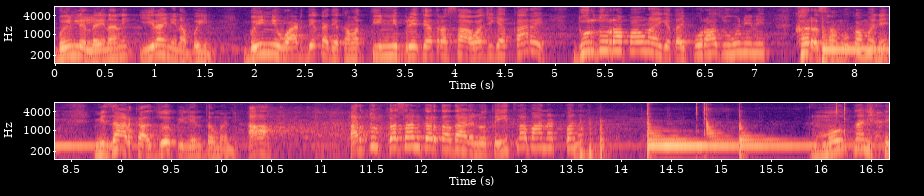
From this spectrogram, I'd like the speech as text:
बहीणले लय ना नाही इरायनी ना बहीण. बहीणनी वाट देखा देखा मग तीननी प्रेत यात्रा सहा वाजी घ्या का रे? दूर दूर ना पाहू नाही घेताय पोर आज ऊन नाही. खरं सांगू का म्हणे? मी झाड काल झोपिली तर म्हणे. आ. अरे तुला कसान करता दाडेल होतं? इथला बानटपणा? मौतना ना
